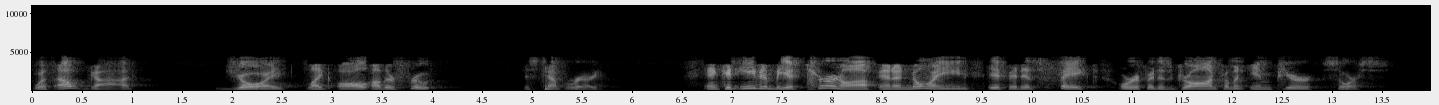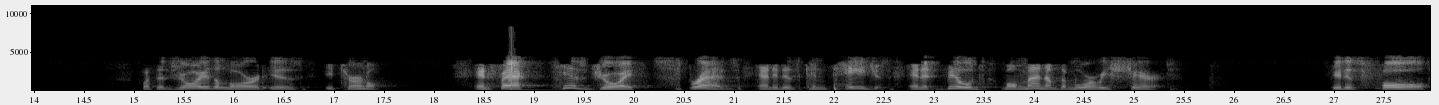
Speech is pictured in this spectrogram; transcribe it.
Without God, joy, like all other fruit, is temporary. And can even be a turnoff and annoying if it is faked or if it is drawn from an impure source. But the joy of the Lord is eternal. In fact, His joy spreads and it is contagious and it builds momentum the more we share it. It is full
